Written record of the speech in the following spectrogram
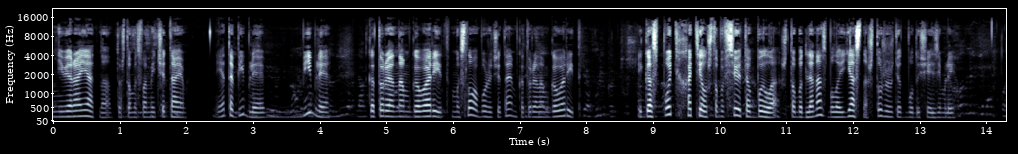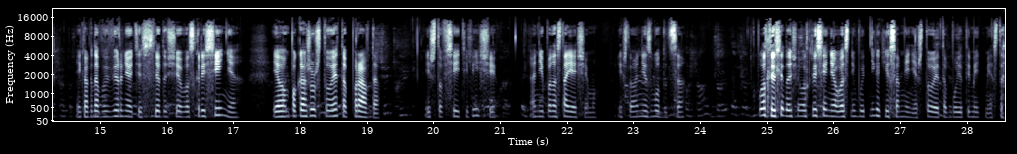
Невероятно то, что мы с вами читаем. И это Библия. Библия, которая нам говорит. Мы Слово Божие читаем, которое нам говорит. И Господь хотел, чтобы все это было, чтобы для нас было ясно, что же ждет будущее Земли. И когда вы вернетесь в следующее воскресенье, я вам покажу, что это правда, и что все эти вещи, они по-настоящему, и что они сбудутся. После следующего воскресенья у вас не будет никаких сомнений, что это будет иметь место.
